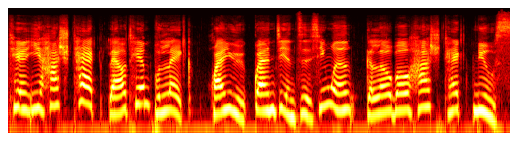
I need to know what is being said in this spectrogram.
天一 hashtag 聊天不累，寰宇关键字新闻 global hashtag news。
